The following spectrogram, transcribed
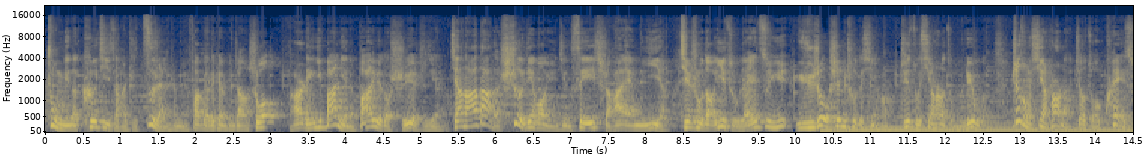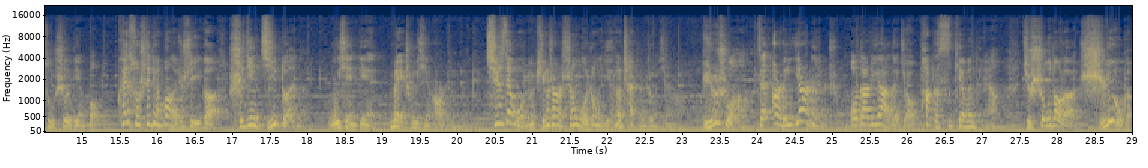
著名的科技杂志《自然》上面发表了一篇文章，说二零一八年的八月到十月之间，加拿大的射电望远镜 CHIME 啊，接收到一组来自于宇宙深处的信号。这组信号呢，总共六个。这种信号呢，叫做快速射电暴。快速射电暴呢，就是一个时间极短的无线电脉冲信号这种的。其实，在我们平常的生活中也能产生这种信号。比如说哈，在二零一二年的时候，澳大利亚的叫帕克斯天文台啊，就收到了十六个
